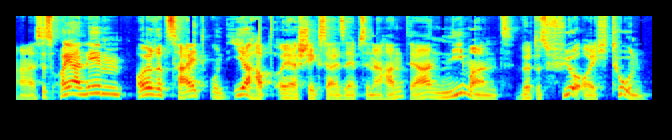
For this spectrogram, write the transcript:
Äh, es ist euer Leben, eure Zeit und ihr habt euer Schicksal selbst in der Hand. Ja? Niemand wird es für euch tun.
